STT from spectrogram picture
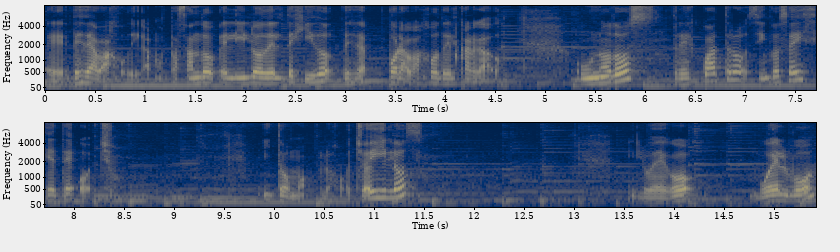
eh, desde abajo, digamos, pasando el hilo del tejido desde por abajo del cargado. 1, 2, 3, 4, 5, 6, 7, 8. Y tomo los 8 hilos. Y luego vuelvo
